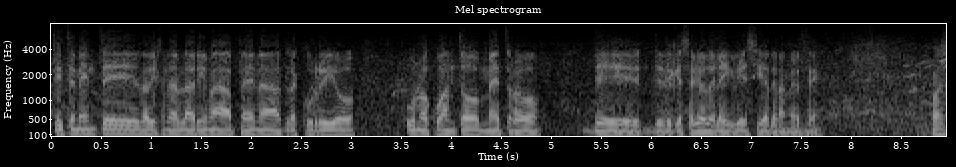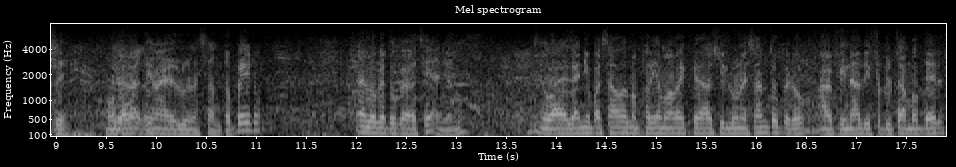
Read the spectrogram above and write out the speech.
tristemente la Virgen de las Lágrimas apenas ha transcurrido unos cuantos metros de- desde que salió de la iglesia de la Merced. Pues sí, una lástima del lunes santo, pero es lo que toca este año, ¿no? Igual el año pasado nos podíamos haber quedado sin lunes santo, pero al final disfrutamos de él.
